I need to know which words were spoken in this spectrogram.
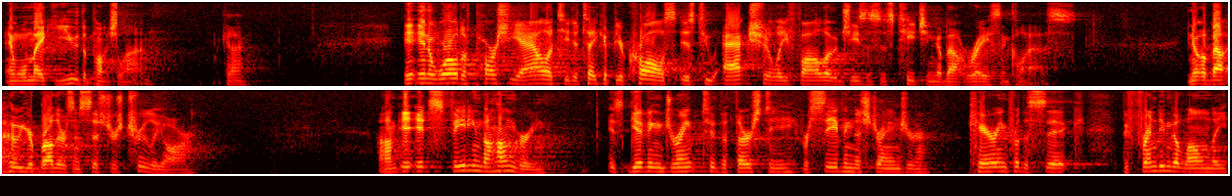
and will make you the punchline. Okay? In a world of partiality, to take up your cross is to actually follow Jesus' teaching about race and class. You know, about who your brothers and sisters truly are. Um, it, it's feeding the hungry, it's giving drink to the thirsty, receiving the stranger, caring for the sick, befriending the lonely.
